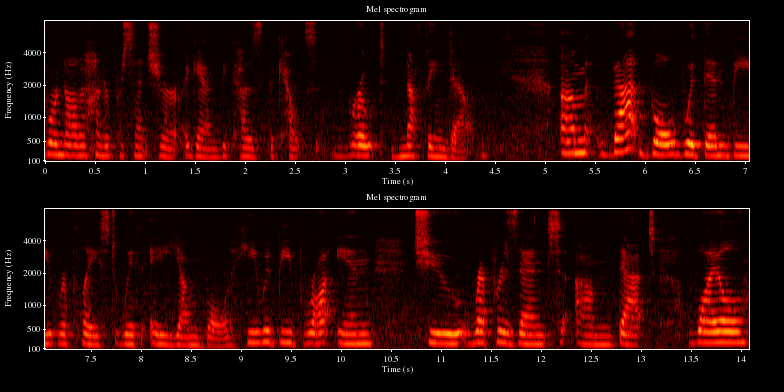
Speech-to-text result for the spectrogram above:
we're not 100% sure, again, because the Celts wrote nothing down. Um, that bull would then be replaced with a young bull. He would be brought in to represent um, that while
